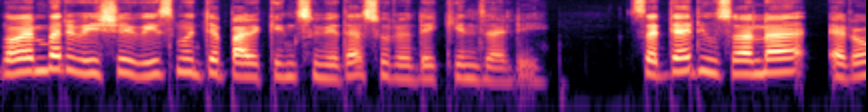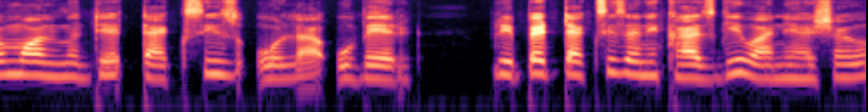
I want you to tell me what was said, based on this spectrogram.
नोव्हेंबर वीसशे वीसमध्ये पार्किंग सुविधा सुरू देखील झाली. सध्या दिवसाला एरोमॉलमध्ये taxis Ola Uber prepaid taxis आणि खाजगी वाहने अशा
